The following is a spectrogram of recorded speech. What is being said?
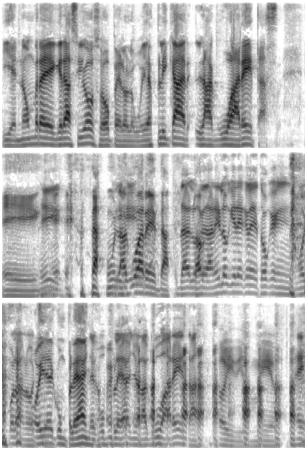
y el nombre es gracioso, pero lo voy a explicar, Las Guaretas. Eh, Sí. la, la Sí, guareta. da- Lo que Danilo quiere que le toquen hoy por la noche. Hoy es de cumpleaños. De cumpleaños, la guareta. Ay, Dios mío. Eh,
